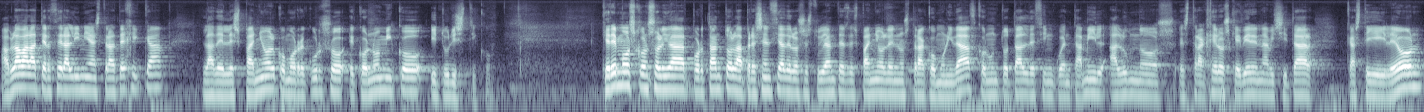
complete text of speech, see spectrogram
Hablaba la tercera línea estratégica, la del español como recurso económico y turístico. Queremos consolidar, por tanto, la presencia de los estudiantes de español en nuestra comunidad, con un total de 50.000 alumnos extranjeros que vienen a visitar Castilla y León,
